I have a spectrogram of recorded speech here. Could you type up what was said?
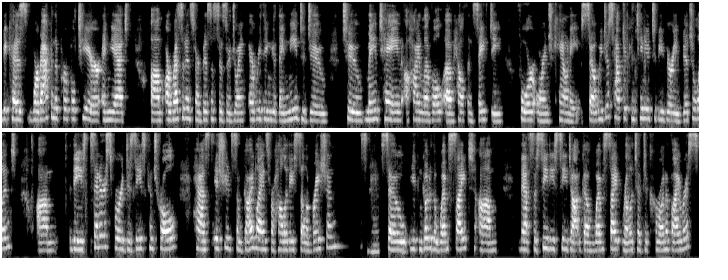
because we're back in the purple tier and yet um, our residents and our businesses are doing everything that they need to do to maintain a high level of health and safety for Orange County. So we just have to continue to be very vigilant. Um, the Centers for Disease Control has issued some guidelines for holiday celebrations. Mm-hmm. So you can go to the website. Um, that's the cdc.gov website relative to coronavirus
